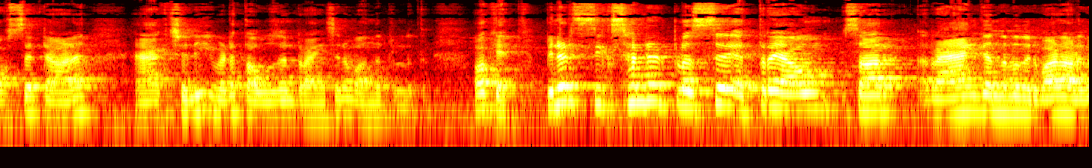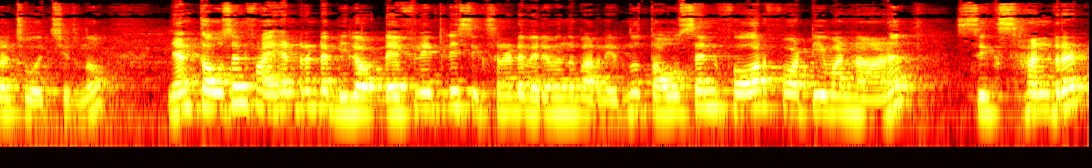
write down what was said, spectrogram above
ഓഫ്സെറ്റ് ആണ് ആക്ച്വലി ഇവിടെ തൗസൻഡ് റാങ്ക്സിന് വന്നിട്ടുള്ളത്. ഓക്കെ പിന്നെ ഒരു സിക്സ് ഹൺഡ്രഡ് പ്ലസ് എത്രയാവും സാർ റാങ്ക് എന്നുള്ളത് ഒരുപാട് ആളുകൾ ചോദിച്ചിരുന്നു. ഞാൻ തൗസൻഡ് ഫൈവ് ഹൺഡ്രഡിന്റെ ബിലോ ഡെഫിനറ്റ്ലി സിക്സ് ഹൺഡ്രഡ് വരുമെന്ന് പറഞ്ഞിരുന്നു. തൗസൻഡ് ഫോർ ഫോർട്ടി വൺ ആണ് സിക്സ് ഹൺഡ്രഡ്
